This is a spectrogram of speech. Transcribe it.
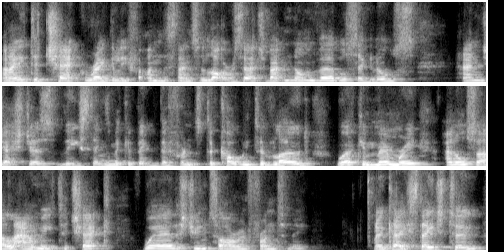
And I need to check regularly for understand. So, a lot of research about non-verbal signals, hand gestures, these things make a big difference to cognitive load, working memory, and also allow me to check where the students are in front of me. Okay, stage two,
